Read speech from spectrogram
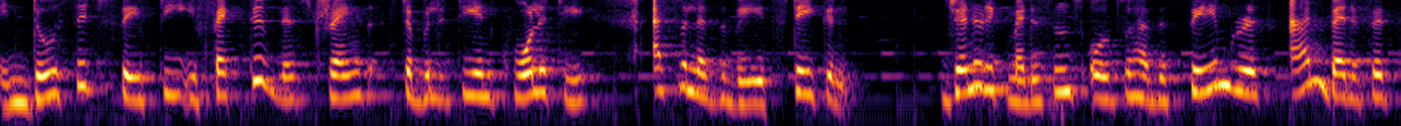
in dosage, safety, effectiveness, strength, stability, and quality, as well as the way it's taken. Generic medicines also have the same risks and benefits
